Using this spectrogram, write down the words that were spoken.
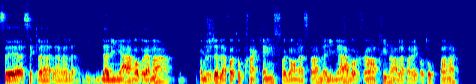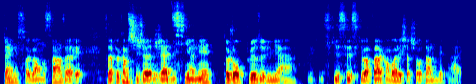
C'est c'est que la, la, la, la lumière va vraiment, comme je disais, la photo prend 15 secondes à se faire. La lumière va rentrer dans l'appareil photo pendant 15 secondes sans arrêt. C'est un peu comme si j'additionnais toujours plus de lumière. Ok. Ce qui- C'est ce qui va faire qu'on va aller chercher autant de détails.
